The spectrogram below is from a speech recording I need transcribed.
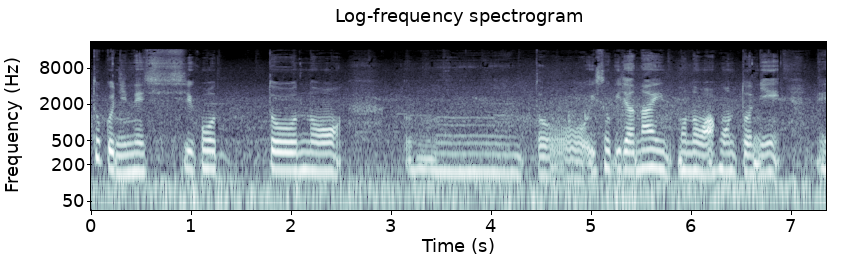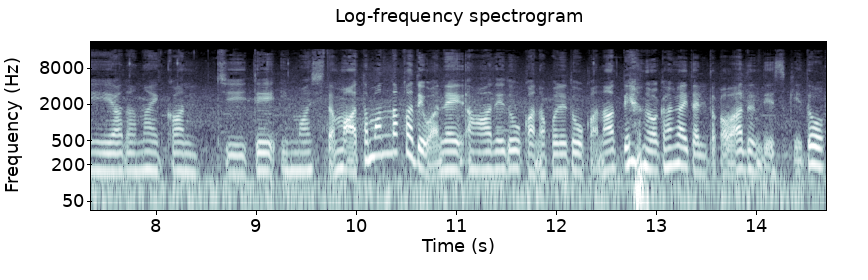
特にね仕事のうーんと急ぎじゃないものは本当に、えー、やらない感じでいました。まあ頭の中ではねあれどうかなこれどうかなっていうのは考えたりとかはあるんですけど、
